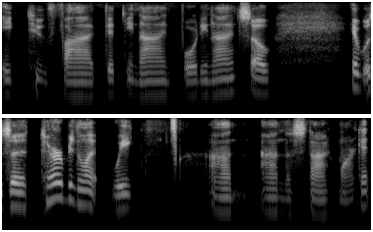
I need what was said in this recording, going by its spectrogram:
825 5949. So it was a turbulent week on, on the stock market.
